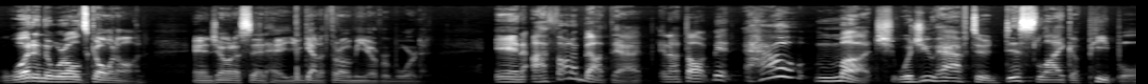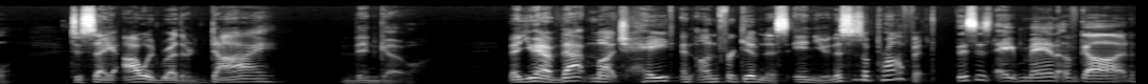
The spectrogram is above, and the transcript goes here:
what in the world's going on? And Jonah said, Hey, you've got to throw me overboard. And I thought about that and I thought, man, how much would you have to dislike a people to say, I would rather die than go? That you have that much hate and unforgiveness in you. And this is a prophet. This is a man of God,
